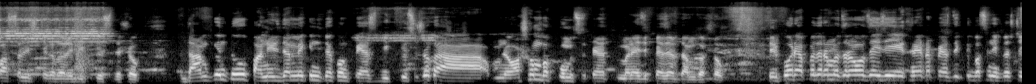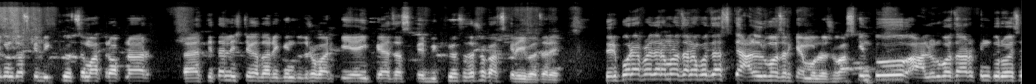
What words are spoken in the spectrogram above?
পাঁচচল্লিশ টাকা দরে বিক্রি হচ্ছে দর্শক। দাম কিন্তু পানির দামে কিন্তু এখন পেঁয়াজ বিক্রি হচ্ছে দর্শক। মানে অসম্ভব কমছে মানে যে পেঁয়াজের দাম দর্শক। এরপরে আপনাদের আমরা জানাব যে এখানে একটা পেঁয়াজ দেখতে পাচ্ছেন, এই পেঁয়াজটা কিন্তু আজকে বিক্রি হচ্ছে মাত্র আপনার তেতাল্লিশ টাকা দরে কিন্তু দর্শক আর কি এই পেঁয়াজ আজকে বিক্রি হচ্ছে দর্শক আজকের এই বাজারে। এরপরে আপনাদের আমরা জানাব যে আজকে আলুর বাজার কেমন রয়েছে। আজ কিন্তু, আলুর বাজার কিন্তু রয়েছে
